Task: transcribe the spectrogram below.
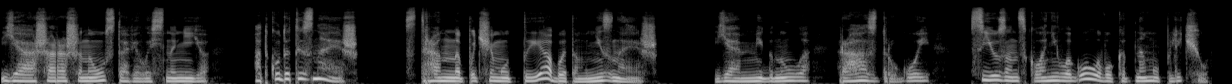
Я ошарашенно уставилась на нее. «Откуда ты знаешь?» «Странно, почему ты об этом не знаешь?» Я мигнула, раз, другой. Сьюзан склонила голову к одному плечу,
